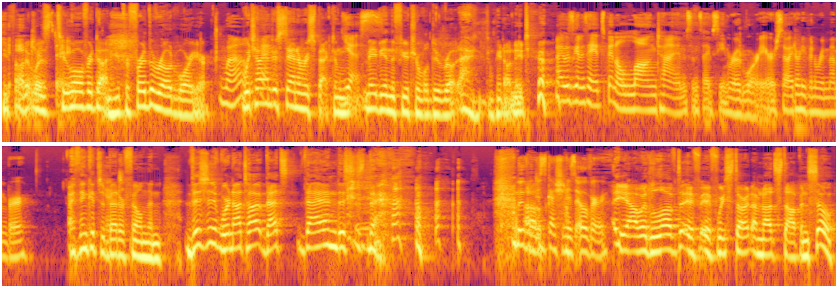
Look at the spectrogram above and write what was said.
He thought it was too overdone. He preferred the Road Warrior, Wow, which I understand and respect. And Yes. maybe in the future we'll do Road. we don't need to. I was going to say it's been a long time since I've seen Road Warrior, so I don't even remember. I think it's a better film than this is. We're not talking. That's then. This is that. Movie Oh. discussion is over. yeah, I would love to. If if we start, I'm not stopping. So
